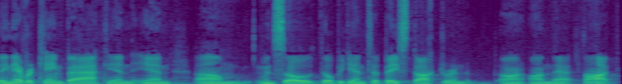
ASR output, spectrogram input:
They never came back. And, and, um, and so they'll begin to base doctrine on, on that thought.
